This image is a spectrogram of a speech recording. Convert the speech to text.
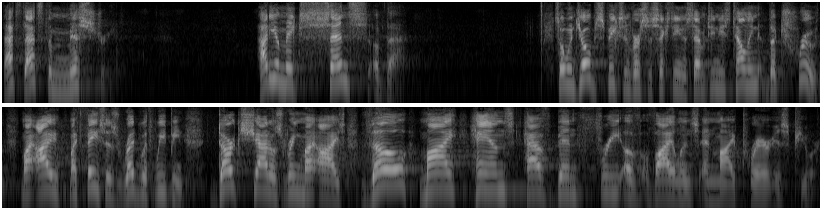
That's, that's the mystery. How do you make sense of that? So when Job speaks in verses 16 and 17, he's telling the truth. My eye, my face is red with weeping. Dark shadows ring my eyes, though my hands have been free of violence and my prayer is pure.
